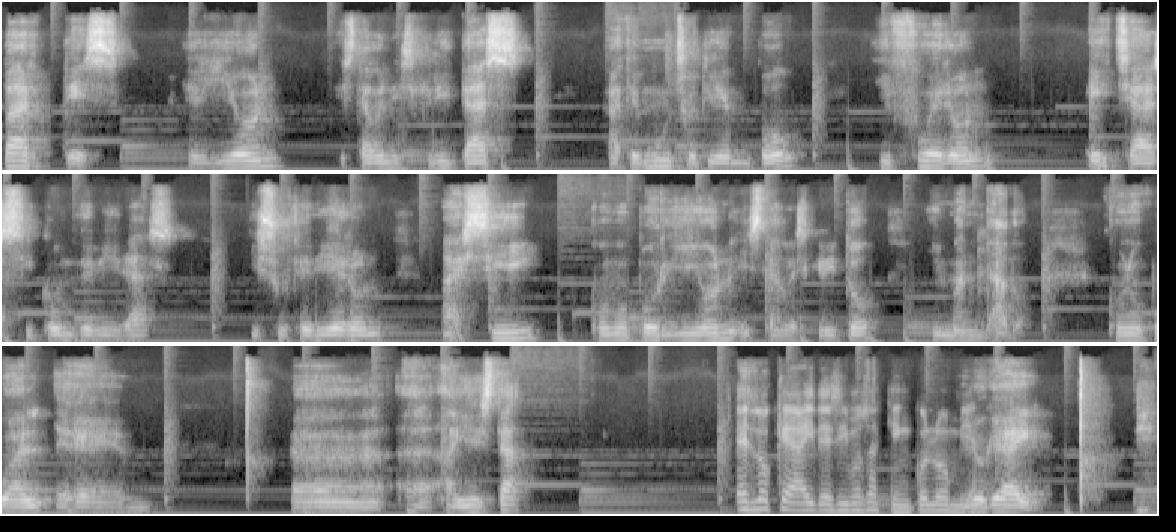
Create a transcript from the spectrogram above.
partes del guion estaban escritas hace mucho tiempo y fueron hechas y concebidas y sucedieron así como por guion estaba escrito y mandado. Con lo cual, eh, Ah, ah, ahí está. Es lo que hay, decimos aquí en Colombia. Lo que hay.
